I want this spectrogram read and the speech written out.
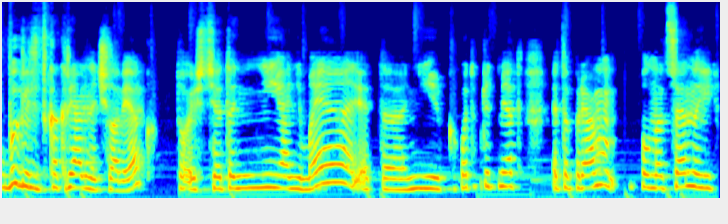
выглядит как реальный человек. То есть это не аниме, это не какой-то предмет, это прям полноценный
